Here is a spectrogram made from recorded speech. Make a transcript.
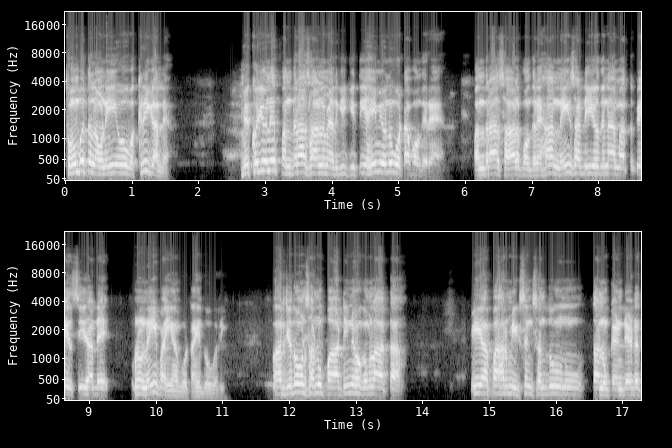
ਥੋਂਬਤ ਲਾਉਣੀ ਉਹ ਵੱਖਰੀ ਗੱਲ ਆ। ਵੇਖੋ ਜੀ, ਉਹਨੇ 15 ਸਾਲ ਨੁਮਾਇੰਦਗੀ ਕੀਤੀ, ਅਸੀਂ ਵੀ ਉਹਨੂੰ ਵੋਟਾਂ ਪਾਉਂਦੇ ਰਹੇ ਆ 15 ਸਾਲ ਪਾਉਂਦੇ ਰਹੇ ਹਾਂ। ਨਹੀਂ ਸਾਡੀ ਉਹਦੇ ਨਾਲ ਮਤਭੇਦ ਸੀ ਸਾਡੇ, ਉਹਨੂੰ ਨਹੀਂ ਪਾਈਆਂ ਵੋਟਾਂ ਹੀ ਦੋ ਵਾਰੀ। ਪਰ ਜਦੋਂ ਹੁਣ ਸਾਨੂੰ ਪਾਰਟੀ ਨੇ ਹੁਕਮ ਲਾਤਾ ਵੀ ਆਪਾਂ ਹਰਮੀਤ ਸਿੰਘ ਸੰਧੂ ਨੂੰ, ਤੁਹਾਨੂੰ ਕੈਂਡੀਡੇਟ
